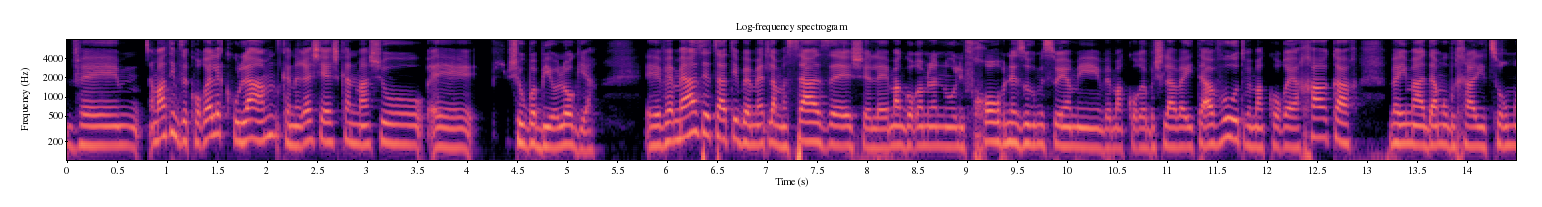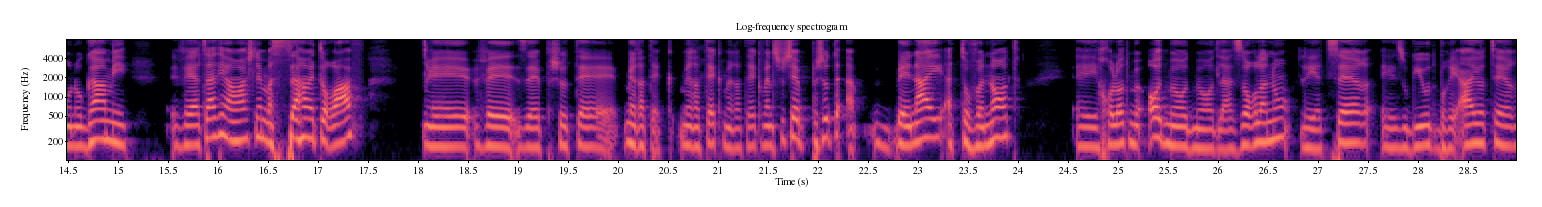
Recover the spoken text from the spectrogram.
ואמרתי אם זה קורה לכולם כנראה שיש כאן משהו אה, שהוא בביולוגיה. אה, ומאז יצאתי באמת למסע הזה של אה, מה גורם לנו לבחור בני זוג מסוימים ומה קורה בשלב ההתאהבות ומה קורה אחר כך והאם האדם הוא בכלל יצור מונוגמי. ויצאתי ממש למסע מטורף אה, וזה פשוט אה, מרתק מרתק מרתק. ואני חושבת שפשוט בעיניי התובנות יכולות מאוד מאוד מאוד לעזור לנו לייצר זוגיות בריאה יותר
